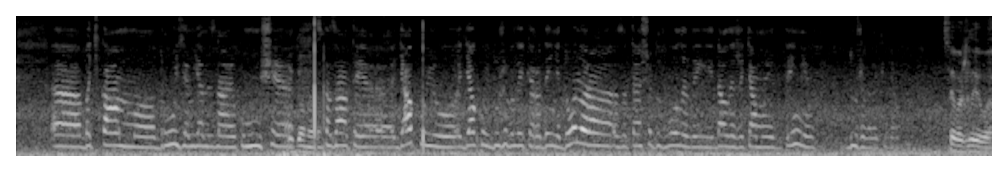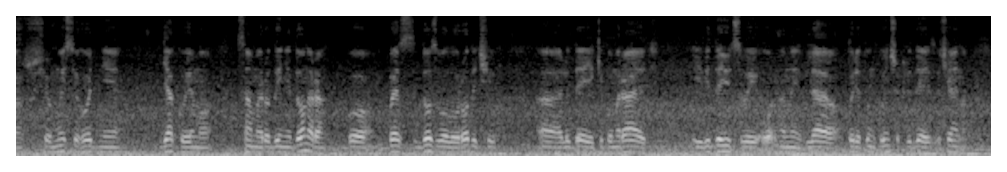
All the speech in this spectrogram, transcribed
батькам, друзям, я не знаю кому ще сказати дякую. Дякую дуже велике родині донора за те, що дозволили і дали життя моїй дитині. Дуже велике дякую. Це важливо, що ми сьогодні дякуємо саме родині донора, бо без дозволу родичів, е, людей, які помирають і віддають свої органи для порятунку інших людей, звичайно,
